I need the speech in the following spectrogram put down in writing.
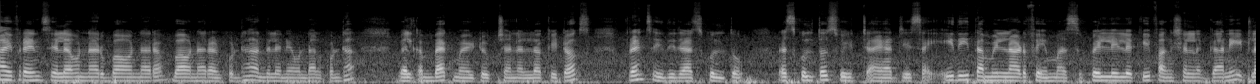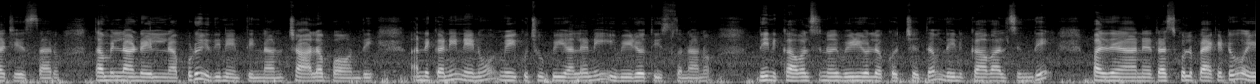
హాయ్ ఫ్రెండ్స్ ఎలా ఉన్నారు? బాగున్నారా? బాగున్నారు అనుకుంటా అందులోనే ఉండాలనుకుంటా welcome back my YouTube channel Lucky Talks. Friends ఇది రసగుల్తో రసగుల్తో స్వీట్ తయారు చేశాయి ఇది తమిళనాడు ఫేమస్. పెళ్ళిళ్ళకి ఫంక్షన్లకు కానీ ఇట్లా చేస్తారు. తమిళనాడు వెళ్ళినప్పుడు ఇది నేను తిన్నాను చాలా బాగుంది. అందుకని నేను మీకు చూపించాలని ఈ వీడియో తీస్తున్నాను. దీనికి కావాల్సిన వీడియోలోకి వచ్చేద్దాం. దీనికి కావాల్సింది పది అనే రసగుల ప్యాకెట్ ఏ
